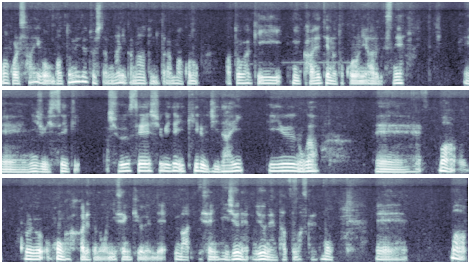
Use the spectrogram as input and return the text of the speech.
まあこれ最後まとめるとしたら何かなと思ったら、まあこの後書きに変えてのところにあるですね、えー、21世紀、修正主義で生きる時代っていうのが、えー、まあ、これ本が書かれたのが2009年で、今2020年、10年経ってますけれども、えー、まあ、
